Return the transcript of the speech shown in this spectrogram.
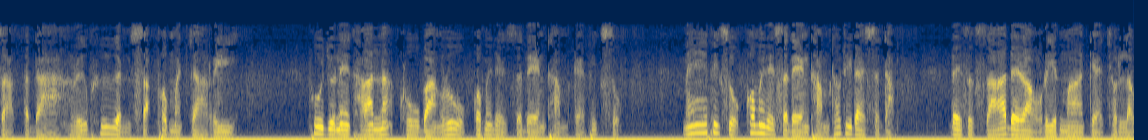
ศาสดาหรือเพื่อนสัพพมจารี ผู้อยู่ในฐานะครูบางรูปก็ไม่ได้แสดงธรรมแก่ภิกษุ แม้ภิกษุก็ไม่ได้แสดงธรรมเท่าที่ได้สดับ ได้ศึกษาได้เล่าเรียนมาแก่ชนเหล่า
